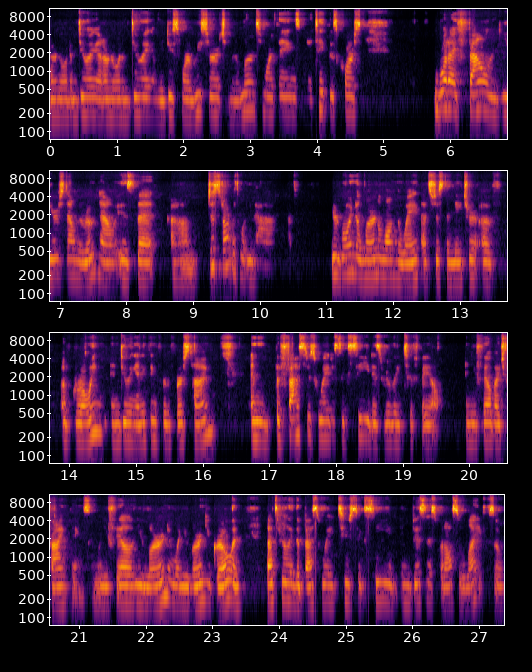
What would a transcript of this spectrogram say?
I don't know what I'm doing. I don't know what I'm doing. I'm going to do some more research. I'm going to learn some more things. I'm going to take this course. What I found years down the road now is that um, just start with what you have. You're going to learn along the way. That's just the nature of of growing and doing anything for the first time. And the fastest way to succeed is really to fail. And you fail by trying things. And when you fail, you learn. And when you learn, you grow. And that's really the best way to succeed in business, but also life. So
